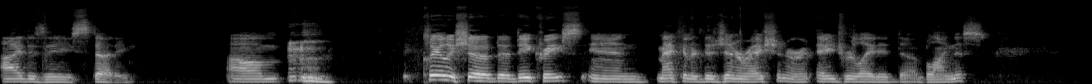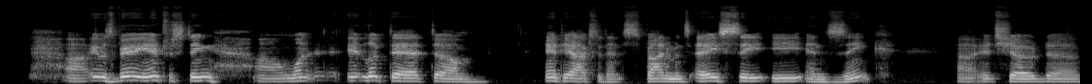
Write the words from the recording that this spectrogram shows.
eye disease study. Um, clearly showed a decrease in macular degeneration or age-related uh, blindness. Uh, it was very interesting. Uh, one, it looked at um, antioxidants, vitamins A, C, E, and zinc. Uh, it showed uh,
